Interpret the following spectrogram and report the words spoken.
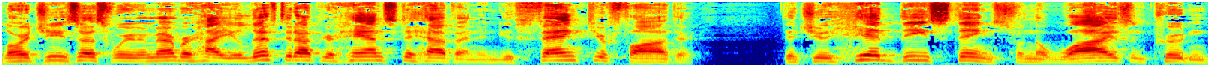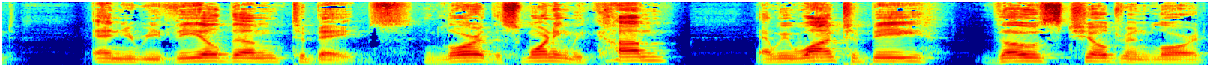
Lord Jesus, we remember how you lifted up your hands to heaven and you thanked your Father that you hid these things from the wise and prudent and you revealed them to babes. And Lord, this morning we come and we want to be those children, Lord,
